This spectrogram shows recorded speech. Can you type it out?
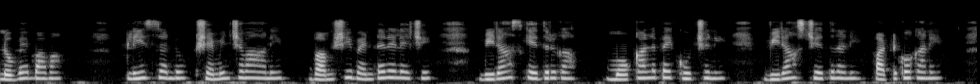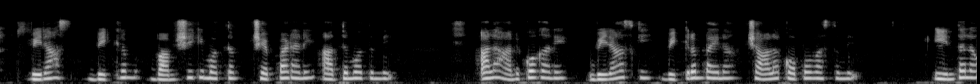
నువ్వే బావా. ప్లీజ్ నన్ను క్షమించవా అని వంశీ వెంటనే లేచి విరాస్కి ఎదురుగా మోకాళ్ళపై కూర్చుని విరాస్ చేతులని పట్టుకోగానే విరాస్ విక్రమ్ వంశీకి మొత్తం చెప్పాడని అర్థమవుతుంది. అలా అనుకోగానే విరాస్కి విక్రమ్ పైన చాలా కోపం వస్తుంది. ఇంతలో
